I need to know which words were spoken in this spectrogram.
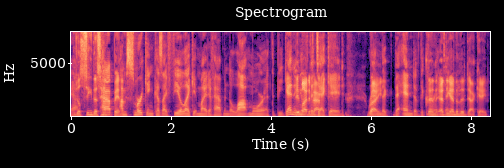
Yeah. You'll see this I'm- happen. I'm, smirking because I feel like it might have happened a lot more at the beginning It of the decade, Right. The, the end of the then current. at the end of the decade.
